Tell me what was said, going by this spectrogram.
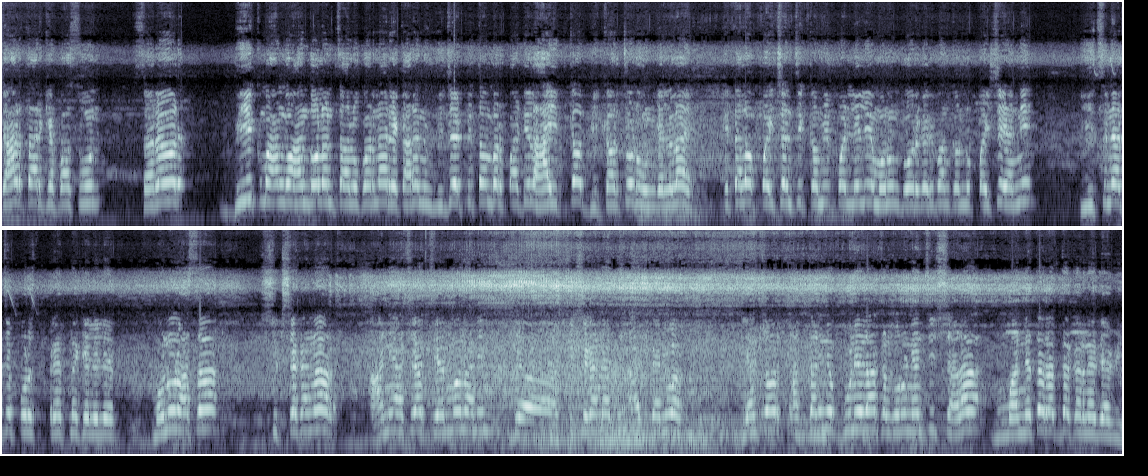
चार तारखेपासून सरळ भीक मागो आंदोलन चालू करणार आहे. कारण विजय पितांबर पाटील हा इतका भिकारचोड होऊन गेलेला आहे की त्याला पैशांची कमी पडलेली आहे म्हणून गोरगरिबांकडून पैसे यांनी हिचण्याचे प्र- प्रयत्न केलेले आहेत. म्हणून असं शिक्षकांना आणि अशा चेअरमन आणि शिक्षकांना अधिकारीवर यांच्यावर तात्काळीने गुन्हे दाखल करून यांची शाळा मान्यता रद्द करण्यात यावी.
